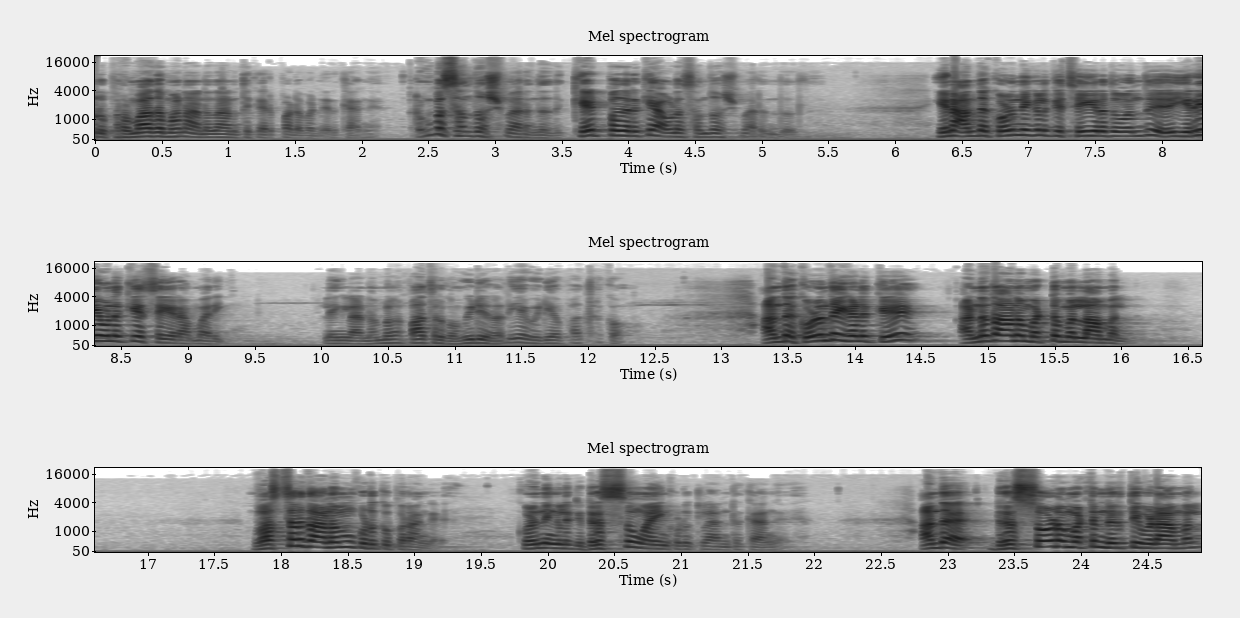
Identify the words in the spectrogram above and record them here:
ஒரு பிரமாதமான அன்னதானத்துக்கு ஏற்பாடு பண்ணியிருக்காங்க. ரொம்ப சந்தோஷமாக இருந்தது. கேட்பதற்கே அவ்வளோ சந்தோஷமாக இருந்தது. ஏன்னா அந்த குழந்தைங்களுக்கு செய்கிறது வந்து இறைவனுக்கே செய்கிற மாதிரி. இல்லைங்களா? நம்மளாம் பார்த்துருக்கோம். வீடியோ நிறைய வீடியோ பார்த்துருக்கோம். அந்த குழந்தைகளுக்கு அன்னதானம் மட்டுமல்லாமல் வஸ்திரதானமும் கொடுக்க போகிறாங்க குழந்தைங்களுக்கு ட்ரெஸ்ஸும் வாங்கி கொடுக்கலான்னு இருக்காங்க. அந்த ட்ரெஸ்ஸோடு மட்டும் நிறுத்தி விடாமல்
